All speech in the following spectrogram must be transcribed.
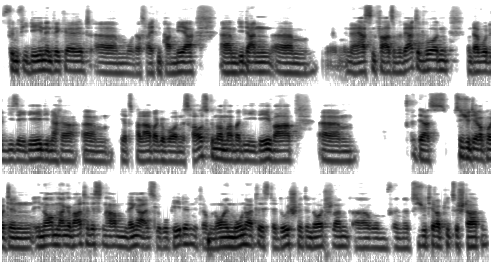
fünf Ideen entwickelt ähm, oder vielleicht ein paar mehr, ähm, die dann ähm, in der ersten Phase bewertet wurden. Und da wurde diese Idee, die nachher ähm, jetzt Palabra geworden ist, rausgenommen. Aber die Idee war, ähm, dass Psychotherapeutinnen enorm lange Wartelisten haben, länger als Logopädin. Ich glaube, neun Monate ist der Durchschnitt in Deutschland, äh, um für eine Psychotherapie zu starten.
